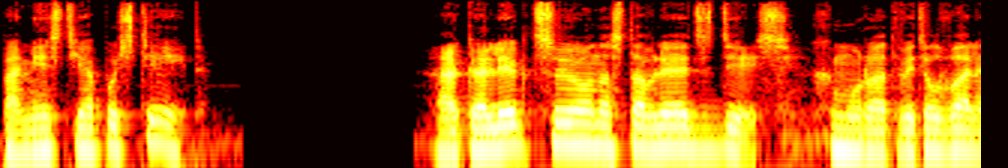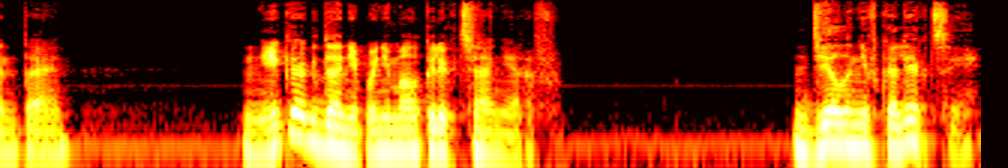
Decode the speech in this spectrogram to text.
Поместье опустеет. «А коллекцию он оставляет здесь», — хмуро ответил Валентайн. «Никогда не понимал коллекционеров». «Дело не в коллекции,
